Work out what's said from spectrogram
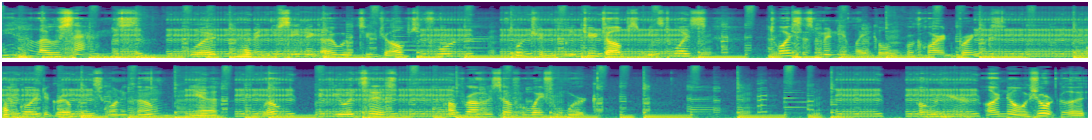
And hello, Sans. What? Haven't you seen a guy with two jobs before? Fortunately, two jobs means twice, twice as many legal required breaks. I'm going to grow Grillby's. Wanna come? Yeah. Well, if you insist, I'll prime myself away from work. Over here. I know, a shortcut.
